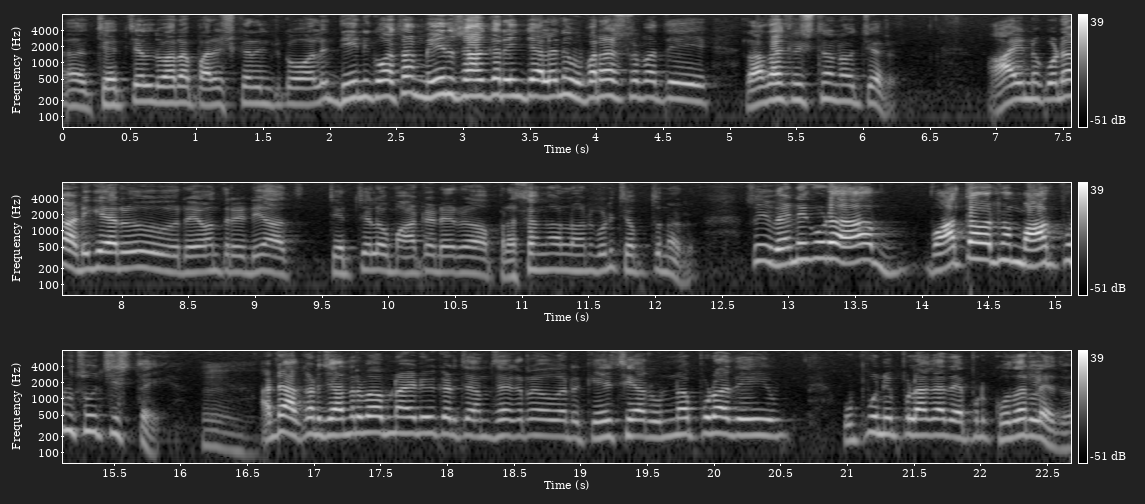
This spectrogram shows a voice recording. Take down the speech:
చర్చల ద్వారా పరిష్కరించుకోవాలి. దీనికోసం మీరు సహకరించాలని ఉపరాష్ట్రపతి రాధాకృష్ణన్ వచ్చారు. ఆయన కూడా అడిగారు రేవంత్ రెడ్డి ఆ చర్చలో మాట్లాడారు ఆ ప్రసంగంలో కూడా చెప్తున్నారు. సో ఇవన్నీ కూడా వాతావరణం మార్పును సూచిస్తాయి. అంటే అక్కడ చంద్రబాబు నాయుడు ఇక్కడ చంద్రశేఖరరావు గారు కేసీఆర్ ఉన్నప్పుడు అది ఉప్పు నిప్పులాగా అది ఎప్పుడు కుదరలేదు.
